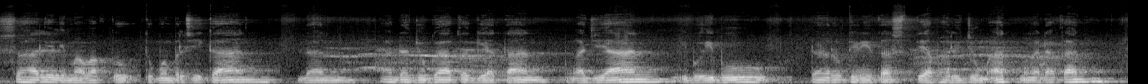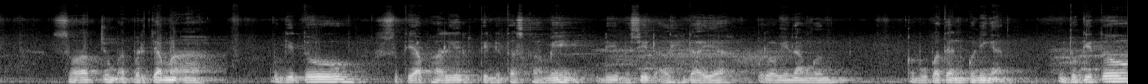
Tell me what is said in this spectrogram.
sehari lima waktu untuk membersihkan dan ada juga kegiatan pengajian ibu-ibu dan rutinitas setiap hari Jumat mengadakan sholat Jumat berjamaah. Begitu setiap hari rutinitas kami di Masjid Al Hidayah Purwinangun Kabupaten Kuningan. Untuk itu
